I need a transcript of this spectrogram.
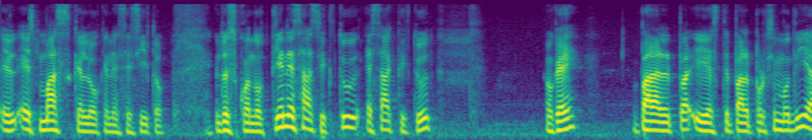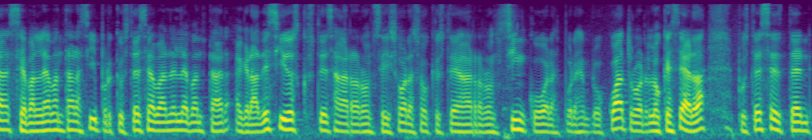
él es más que lo que necesito. Entonces, cuando tienes esa actitud, esa actitud ¿ok? Para el, y este, para el próximo día se van a levantar así, porque ustedes se van a levantar agradecidos que ustedes agarraron 6 horas o que ustedes agarraron 5 horas, por ejemplo, 4 horas, lo que sea, ¿verdad? Pues ustedes se, estén,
